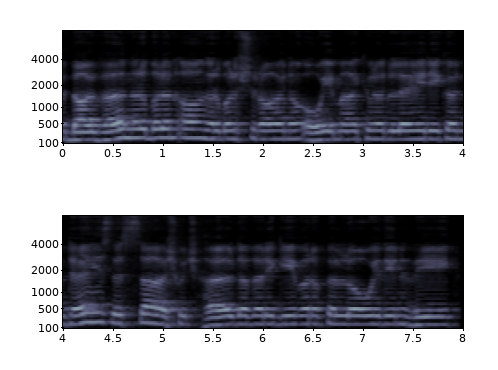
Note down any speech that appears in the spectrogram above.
But thy venerable and honorable shrine, O Immaculate Lady, contains the sash which held the very giver of the law within thee.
